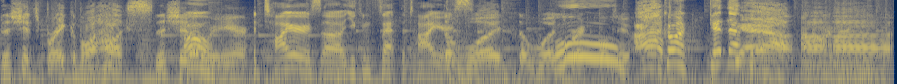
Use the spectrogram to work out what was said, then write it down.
this shit's breakable, Alex. This shit Oh, over here. the tires. Uh, you can flat the tires. The wood, the wood's Ooh, breakable too. Ah, Come on, get that. yeah.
